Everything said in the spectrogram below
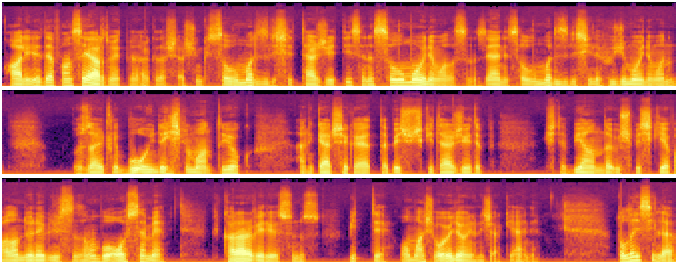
haliyle defansa yardım etmeli arkadaşlar. Çünkü savunma dizilişi tercih ettiyseniz savunma oynamalısınız. Yani savunma dizilişiyle hücum oynamanın özellikle bu oyunda hiçbir mantığı yok. Hani gerçek hayatta 5-3-2 tercih edip işte bir anda 3-5-2'ye falan dönebilirsiniz ama bu OSM bir karar veriyorsunuz. Bitti. O maç öyle oynanacak yani. Dolayısıyla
